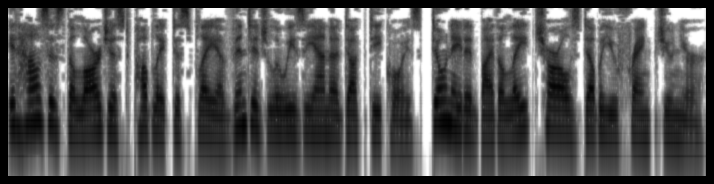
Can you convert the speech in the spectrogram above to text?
It houses the largest public display of vintage Louisiana duck decoys, donated by the late Charles W. Frank, Jr.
